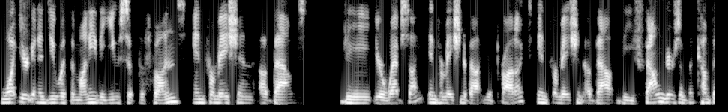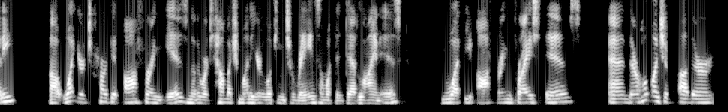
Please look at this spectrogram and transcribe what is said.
what you're going to do with the money, the use of the funds, information about the your website, information about your product, information about the founders of the company, uh, what your target offering is. In other words, how much money you're looking to raise and what the deadline is, what the offering price is. And there are a whole bunch of other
